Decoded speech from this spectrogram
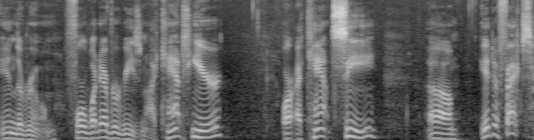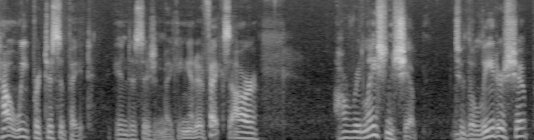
in the room for whatever reason i can't hear or i can't see uh, it affects how we participate in decision making. And it affects our, our relationship to the leadership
